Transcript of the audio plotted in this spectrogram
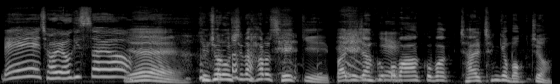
네, 저 여기 있어요. 예. 김초롱 씨는 하루 세 끼 빠지지 않고 예. 꼬박꼬박 잘 챙겨 먹죠.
